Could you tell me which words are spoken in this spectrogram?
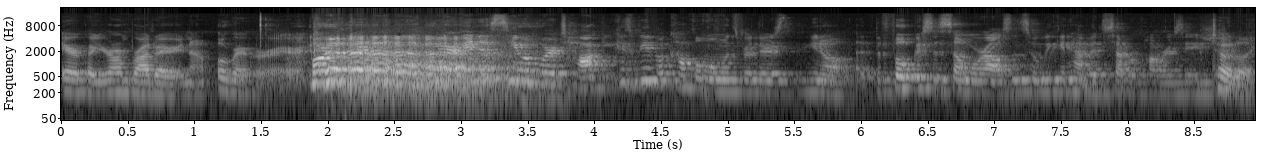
"Erika, you're on Broadway right now." Oh, right, right, right. Or we're in a scene when we're talking because we have a couple moments where there's you know the focus is somewhere else, and so we can have a separate conversation. totally.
